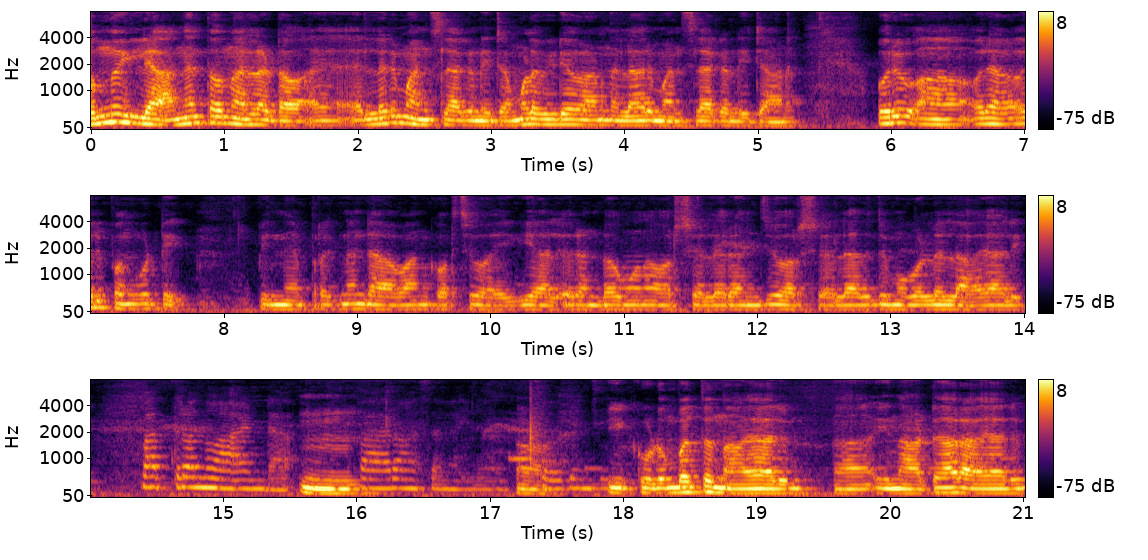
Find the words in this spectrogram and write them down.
ഒന്നുമില്ല അങ്ങനത്തെ ഒന്നല്ല കേട്ടോ എല്ലാവരും മനസ്സിലാക്കേണ്ടിട്ട് നമ്മളെ വീഡിയോ കാണുന്ന എല്ലാവരും മനസ്സിലാക്കേണ്ടിയിട്ടാണ് ഒരു ഒരു പെൺകുട്ടി പിന്നെ പ്രഗ്നന്റ് ആവാൻ കുറച്ച് വൈകിയാൽ ഒരു രണ്ടോ മൂന്നോ വർഷം അല്ലെ ഒരു അഞ്ച് വർഷം അല്ലെ അതിന്റെ മുകളിലെല്ലാം ആയാൽ ഈ കുടുംബത്തിൽ നിന്നായാലും ഈ നാട്ടുകാരായാലും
